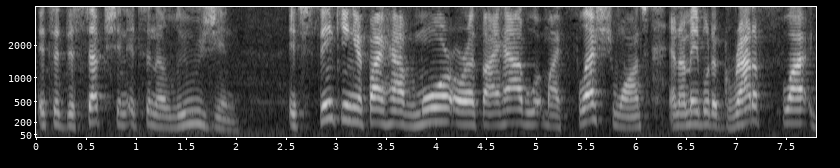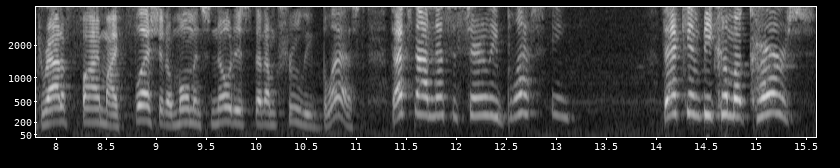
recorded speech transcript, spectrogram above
It's a deception, it's an illusion. It's thinking if I have more or if I have what my flesh wants and I'm able to gratify, gratify my flesh at a moment's notice that I'm truly blessed. That's not necessarily blessing. That can become a curse.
